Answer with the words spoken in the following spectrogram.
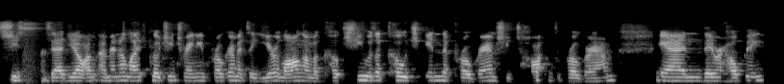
She said, "You know, I'm, I'm in a life coaching training program. It's a year long. I'm a coach. She was a coach in the program. She taught the program, and they were helping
